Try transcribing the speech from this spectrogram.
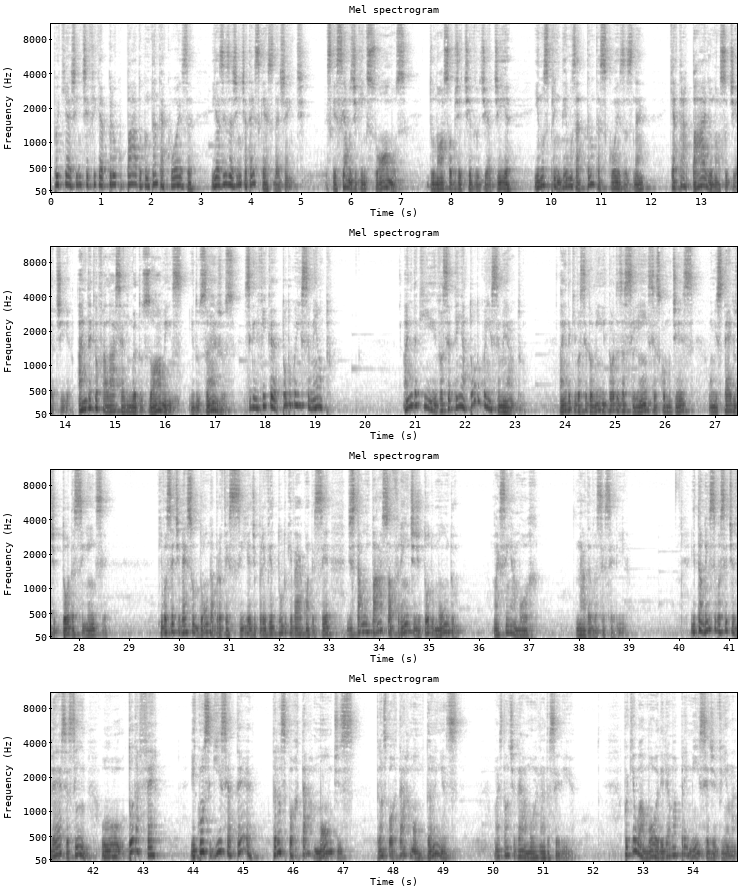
Porque a gente fica preocupado com tanta coisa e às vezes a gente até esquece da gente. Esquecemos de quem somos, do nosso objetivo do dia a dia e nos prendemos a tantas coisas, né? Que atrapalham o nosso dia a dia. Ainda que eu falasse a língua dos homens e dos anjos, significa todo conhecimento. Ainda que você tenha todo conhecimento, ainda que você domine todas as ciências, como diz o mistério de toda a ciência, que você tivesse o dom da profecia, de prever tudo o que vai acontecer, de estar um passo à frente de todo mundo, mas sem amor, nada você seria. E também se você tivesse assim o, toda a fé e conseguisse até transportar montes, transportar montanhas, mas não tiver amor, nada seria. Porque o amor, ele é uma premissa divina.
